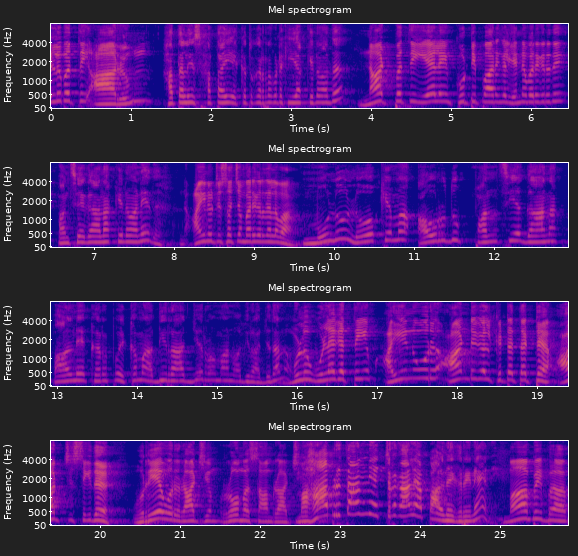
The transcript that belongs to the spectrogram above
எழுபத்தி ஆறும் හතලිස් හතයි එකතු කරනකොට කියක් එනවද நாற்பத்தி ஏழையும் கூட்டி பாருங்கள் என்ன வருகிறது පන්සිය ගානක් එනවා නේද. ஐநூற்று சொச்சம் வருகிறது அல்லவா මුළු ලෝකෙම අවුරුදු පන්සිය ගානක් පාලනය කරපු එකම අධිරාජ්‍ය රෝමානු අධිරාජ්‍ය දන්න. முழு உலகத்தையும் ஐநூறு ஆண்டுகள் கிட்டத்தட்ட ஆட்சி செய்த ஒரே ஒரு ராஜ்யம் ரோம சாம்ராஜ்யம் මහා බ්‍රතාන්‍ය එච්චර කාලයක් පාලනය කරේ නෑනේ. மாபி- ப-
